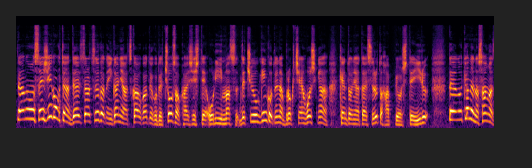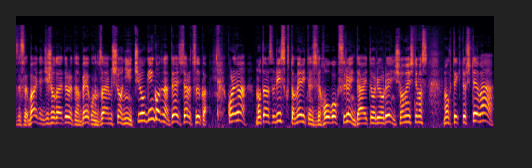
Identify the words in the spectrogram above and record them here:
で、あの、先進国というのはデジタル通貨でいかに扱うかということで調査を開始しております。で、中央銀行というのはブロックチェーン方式が検討に値すると発表している。で、あの、去年の3月です。バイデン自称大統領というのは米国の財務省に中央銀行というのはデジタル通貨。これがもたらすリスクとメリットについて報告するように大統領令に署名しています。目的としては、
